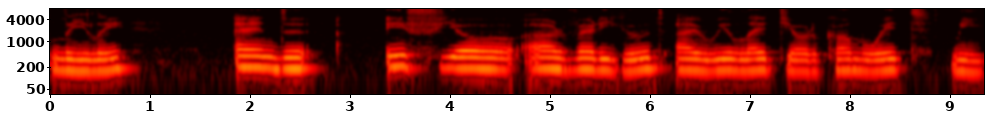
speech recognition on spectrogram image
Lily, and uh, if you are very good, I will let you come with me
